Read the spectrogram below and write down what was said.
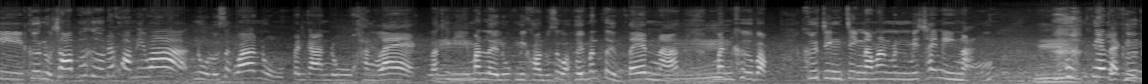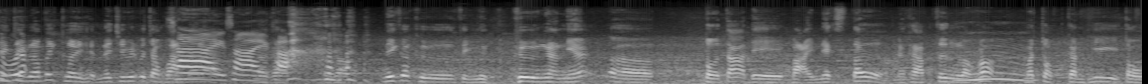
ดีคือหนูชอบก็คือด้วยความที่ว่าหนูรู้สึกว่าหนูเป็นการดูครั้งแรก แล้วทีนี้มันเลยรู้มีความรู้สึกว่าเฮ้ยมันตื่นเต้นนะ มันคือแบบคือจริง ๆนะมันมันไม่ใช่ในหนัง อืมเนี่ยแหละคือหนู จริงๆเราไม่เคยเห็นในชีวิตประจำวันใช่นะใช่นรับค่ะนะครับนี่ก็คือสิ่งหนึ่งคืองานเนี้ยโตโยต้าเดย์บาย Nexter นะครับ ซึ่งเราก็อืมมาจบกันที่ตรง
